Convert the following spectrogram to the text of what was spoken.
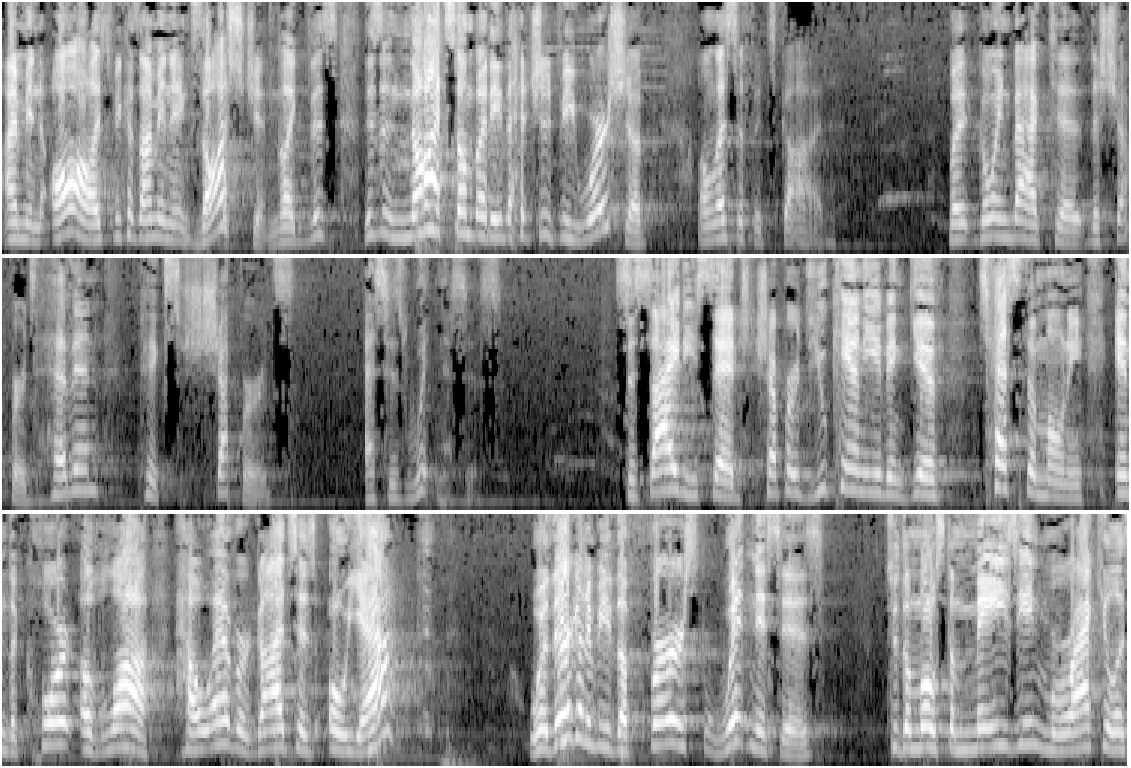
I'm in awe. It's because I'm in exhaustion. Like this this is not somebody that should be worshipped unless if it's God. But going back to the shepherds, heaven picks shepherds as his witnesses. Society said, shepherds, you can't even give testimony in the court of law. However, God says, oh yeah? Where they're going to be the first witnesses to the most amazing, miraculous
